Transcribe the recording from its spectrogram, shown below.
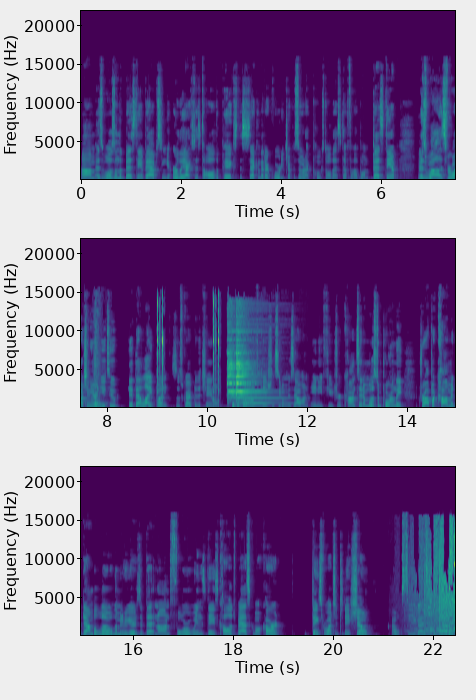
um, as well as on the Betstamp apps. You can get early access to all the picks. The second that I record each episode, I post all that stuff up on Betstamp. And as well as if you're watching here on YouTube, hit that like button, subscribe to the channel, hit the bell notification so you don't miss out on any future content. And most importantly, drop a comment down below. Let me know who you guys are betting on for Wednesday's college basketball card. Thanks for watching today's show. I will see you guys tomorrow.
